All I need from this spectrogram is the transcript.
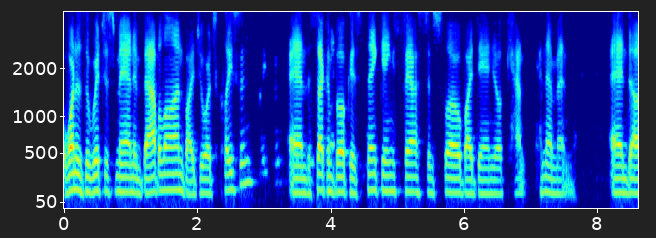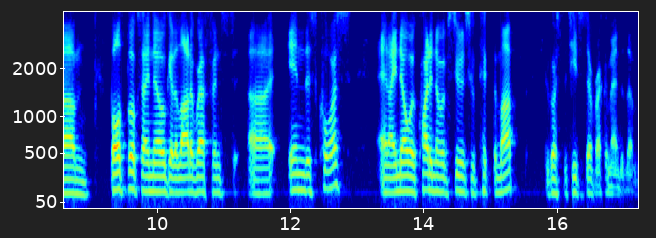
One is The Richest Man in Babylon by George Clason, and the second book is Thinking Fast and Slow by Daniel Kahneman. And um, both books I know get a lot of reference uh, in this course, and I know quite a number of students who picked them up because the teachers have recommended them.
